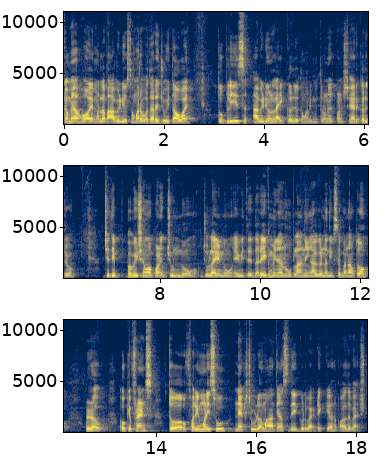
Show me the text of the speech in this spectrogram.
ગમ્યા હોય, મતલબ આ વિડીયોઝ તમારે વધારે જોઈતા હોય, તો પ્લીઝ આ વિડીયોને લાઇક કરજો, તમારી મિત્રોને પણ શેર કરજો. જેથી ભવિષ્યમાં પણ જૂનનું, જુલાઈનું એવી રીતે દરેક મહિનાનું પ્લાનિંગ આગળના દિવસે બનાવતો રહું. ઓકે ફ્રેન્ડ્સ તો ફરી મળીશું નેક્સ્ટ વિડીયોમાં ત્યાં સુધી good bye take care all the best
